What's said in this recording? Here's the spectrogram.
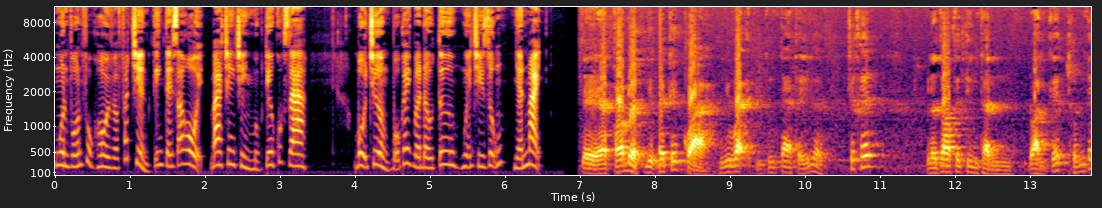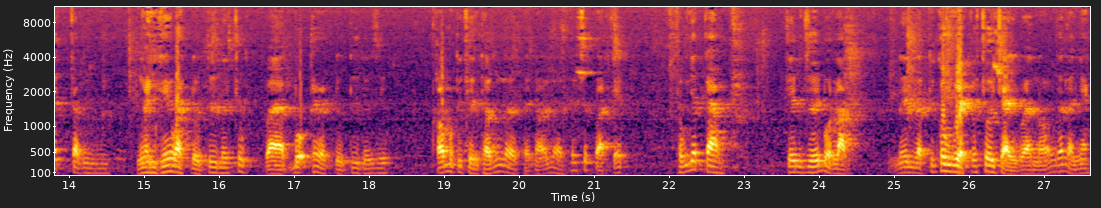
nguồn vốn phục hồi và phát triển kinh tế xã hội ba chương trình mục tiêu quốc gia. Bộ trưởng Bộ Kế hoạch và Đầu tư Nguyễn Chí Dũng nhấn mạnh để có được những cái kết quả như vậy thì chúng ta thấy là trước hết là do cái tinh thần đoàn kết thống nhất trong ngành kế hoạch đầu tư nói chung và bộ kế hoạch đầu tư nói riêng. Có một cái truyền thống là phải nói là hết sức đoàn kết, thống nhất cao, trên dưới một lòng. Nên là cái công việc nó trôi chảy và nó rất là nhanh.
